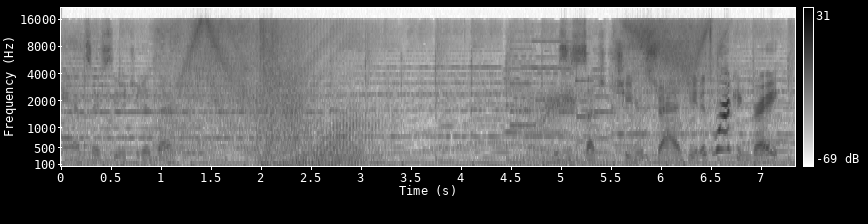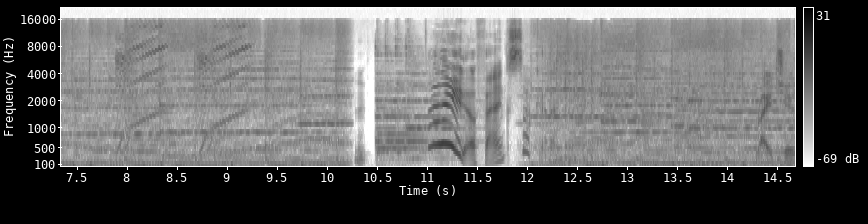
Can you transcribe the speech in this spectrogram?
Pants, I see what you did there. This is such a cheater strategy, and it's working great. Thanks. Okay. Raichu.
